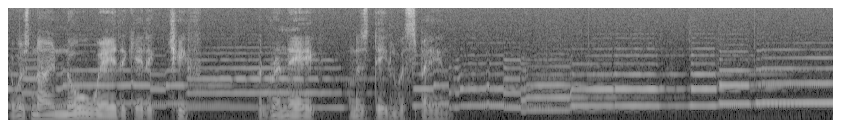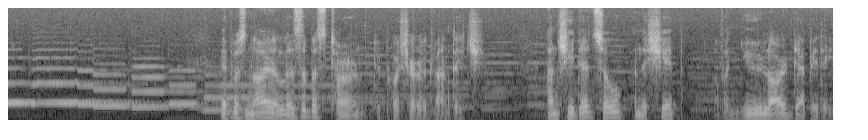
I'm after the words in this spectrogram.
There was now no way the Gaelic chief could renege on his deal with Spain. It was now Elizabeth's turn to push her advantage, and she did so in the shape of a new Lord Deputy.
